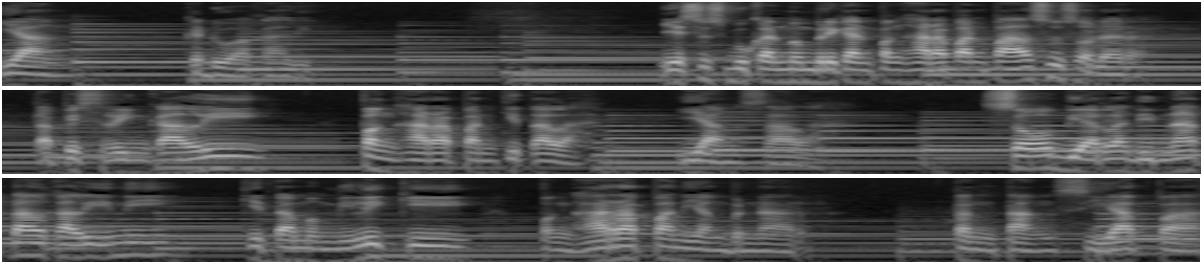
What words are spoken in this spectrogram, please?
yang kedua kali. Yesus bukan memberikan pengharapan palsu, saudara, tapi sering kali pengharapan kitalah yang salah. So, biarlah di Natal kali ini kita memiliki pengharapan yang benar tentang siapa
